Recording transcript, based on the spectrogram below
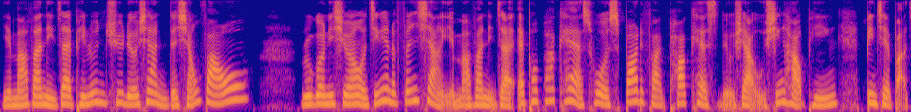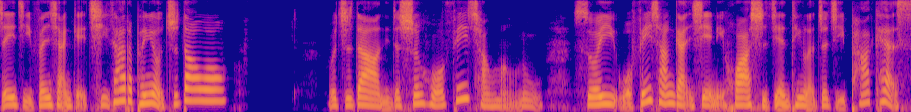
也麻烦你在评论区留下你的想法哦。如果你喜欢我今天的分享，也麻烦你在 Apple Podcast 或 Spotify Podcast 留下五星好评，并且把这一集分享给其他的朋友知道哦。我知道你的生活非常忙碌，所以我非常感谢你花时间听了这集 Podcast。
